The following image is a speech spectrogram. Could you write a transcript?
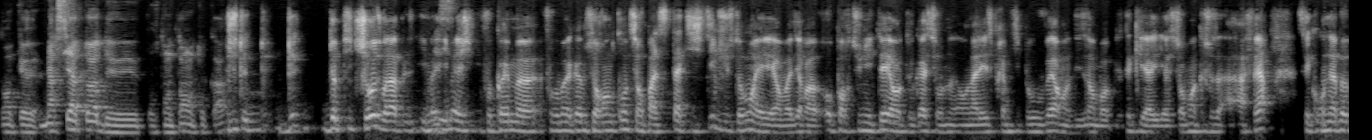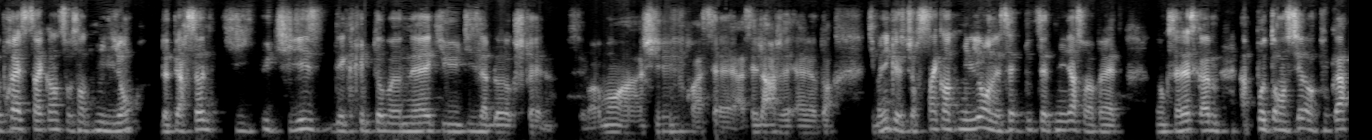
Donc, euh, merci à toi de, pour ton temps en tout cas. Juste deux, petites choses. Voilà, il faut quand, même, euh, faut quand même se rendre compte si on parle statistique justement et on va dire euh, opportunité, en tout cas si on, a l'esprit un petit peu ouvert en disant bon, peut-être qu'il y, a sûrement quelque chose à, faire, c'est qu'on a à peu près 50-60 millions de personnes qui utilisent des crypto-monnaies, qui utilisent la blockchain. C'est vraiment un chiffre assez, assez large et aléatoire. Tu imagines que sur 50 millions, on est plus de 7 milliards sur la planète. Donc, ça laisse quand même un potentiel, en tout cas,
